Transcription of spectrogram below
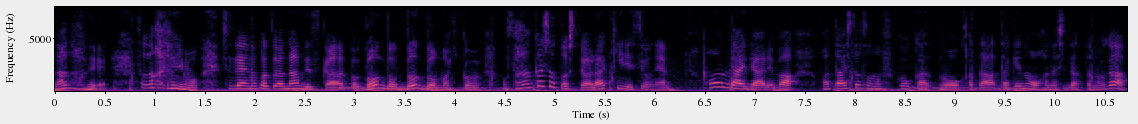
なのでその方にも「取材のコツは何ですか?」とどんどんどんどん巻き込む。もう参加者としてはラッキーですよね。本来であれば私とその福岡の方だけのお話だったのが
